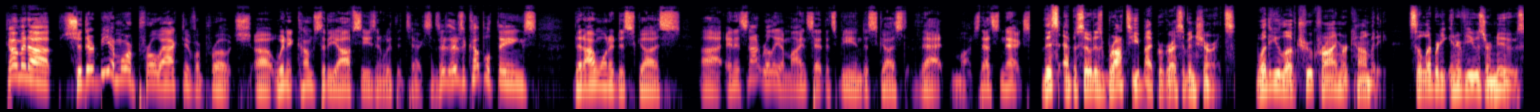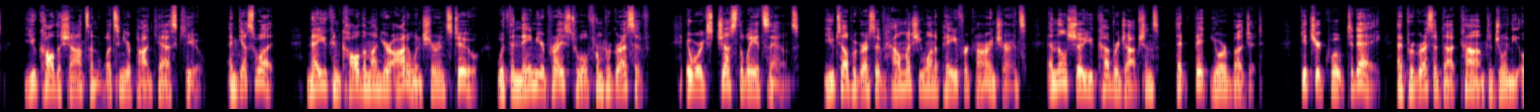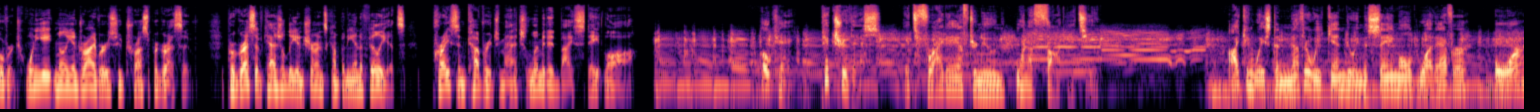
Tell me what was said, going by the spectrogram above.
Coming up, should there be a more proactive approach uh, when it comes to the offseason with the Texans? There, there's a couple things that I want to discuss, uh, and it's not really a mindset that's being discussed that much. That's next. This episode is brought to you by Progressive Insurance. Whether you love true crime or comedy, celebrity interviews or news, you call the shots on what's in your podcast queue. And guess what? Now you can call them on your auto insurance too with the Name Your Price tool from Progressive. It works just the way it sounds. You tell Progressive how much you want to pay for car insurance, and they'll show you coverage options that fit your budget. Get your quote today at progressive.com to join the over 28 million drivers who trust Progressive. Progressive Casualty Insurance Company and Affiliates. Price and coverage match limited by state law. Okay, picture this. It's Friday afternoon when a thought hits you. I can waste another weekend doing the same old whatever, or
